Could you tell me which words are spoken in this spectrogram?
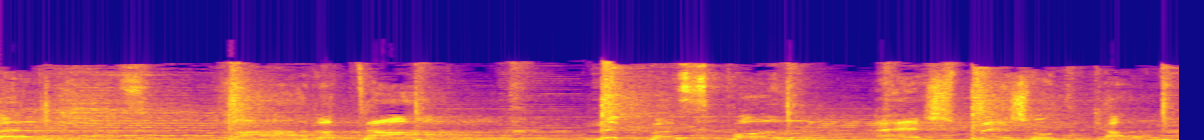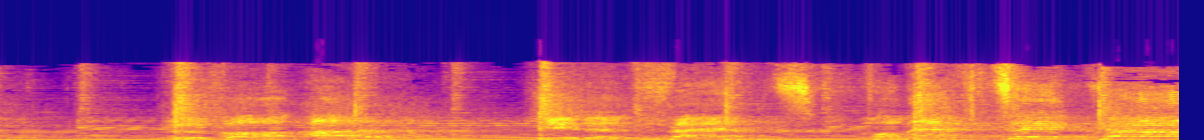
Ihre Feld, Radata, Nippes, Poll, Eschbech und Kalk überall jede Fans vom FC Köln.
